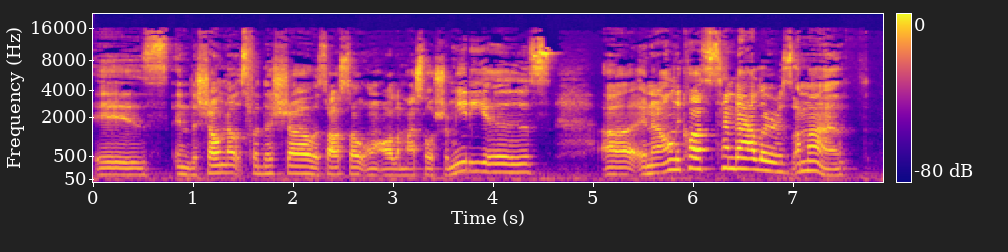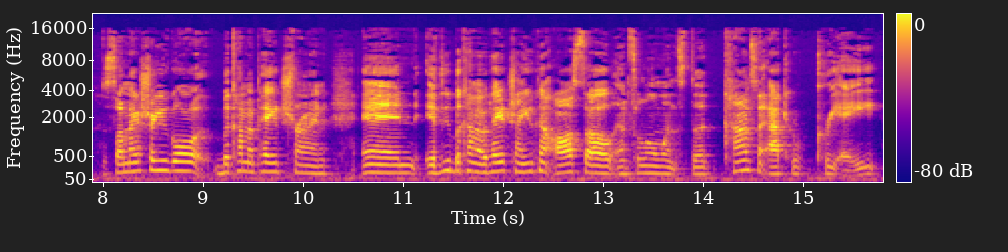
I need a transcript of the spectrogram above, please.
is in the show notes for the show. It's also on all of my social medias. Uh, and it only costs $10 a month. So make sure you go become a patron. And if you become a patron, you can also influence the content I create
